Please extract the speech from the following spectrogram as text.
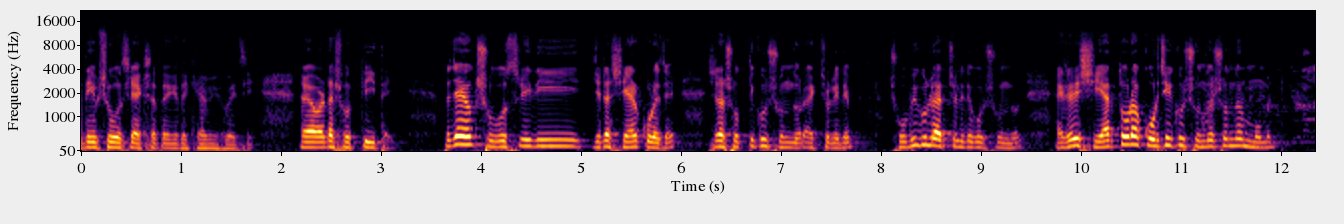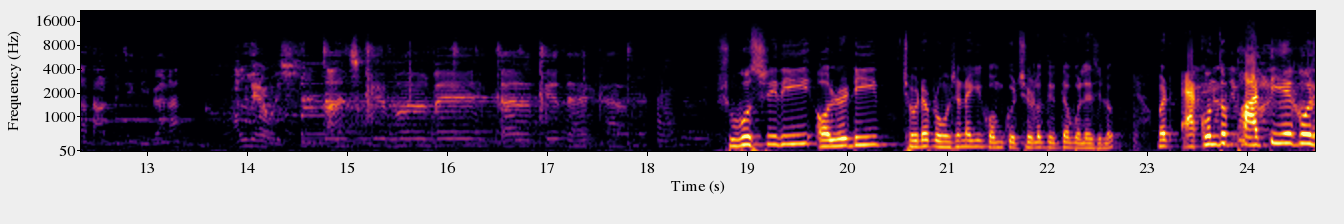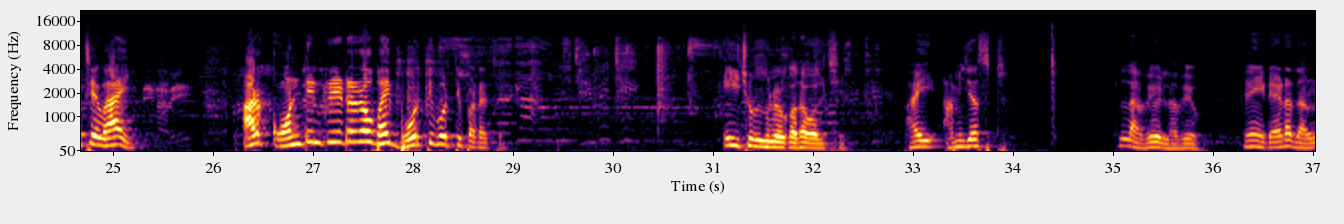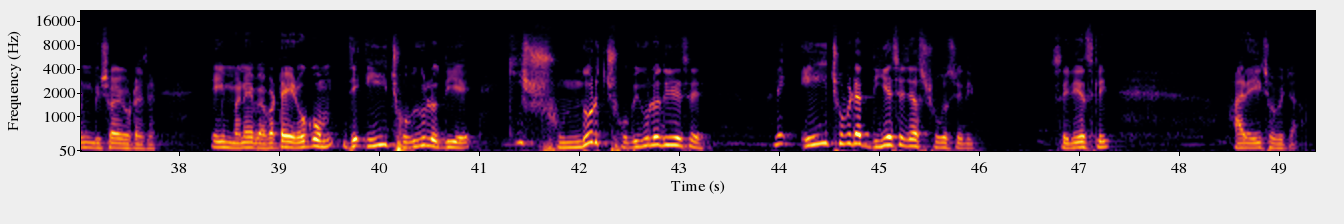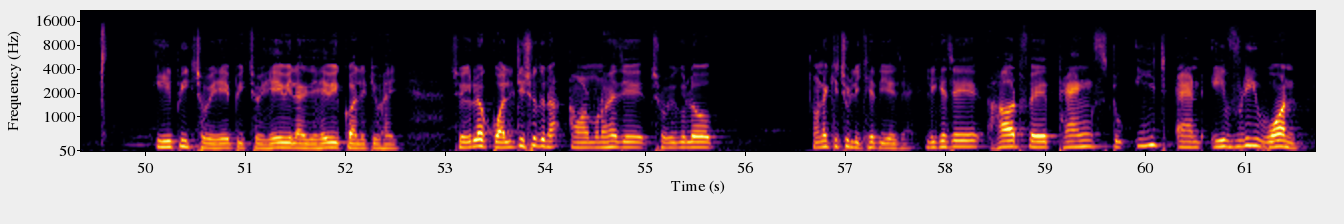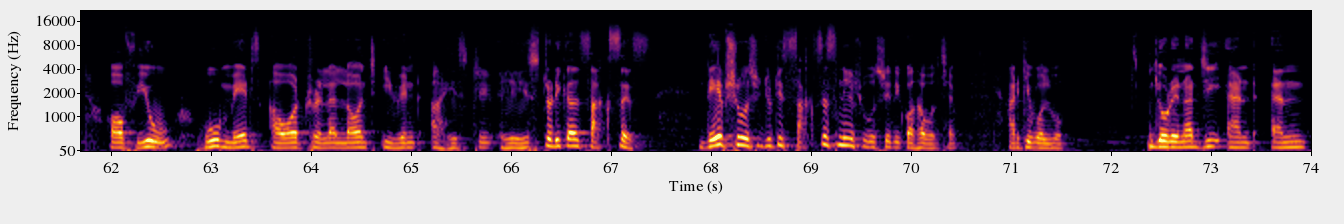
দেব শুভশ্রী একসাথে দেখে আমি হয়েছি। ব্যাপারটা সত্যিই তাই। তো যাই হোক, শুভশ্রীদি যেটা শেয়ার করেছে, সেটা সত্যি খুব সুন্দর অ্যাকচুয়ালিতে ছবিগুলো অ্যাকচুয়ালিতে খুব সুন্দর। অ্যাকচুয়ালি শেয়ার তো ওরা করছেই, খুব সুন্দর সুন্দর মোমেন্ট শুভশ্রীদি অলরেডি ছবিটার প্রমোশন নাকি কম করছিল, দেবদা বলেছিল। বাট এখন তো ফাটিয়ে করছে ভাই। আর কন্টেন্ট ক্রিয়েটাররাও ভাই ভর্তি ভর্তি পাঠাচ্ছে। এই ছবিগুলোর কথা বলছি। ভাই, আমি just love you love you মানে এটা একটা দারুণ বিষয় ঘটেছে। এই মানে ব্যাপারটা এরকম যে এই ছবিগুলো দিয়ে কি সুন্দর ছবিগুলো দিয়েছে। মানে এই ছবিটা দিয়েছে জাস্ট শুভশ্রীদি সিরিয়াসলি আর এই ছবিটা। এপিক ছবি এপিক ছবি হেভি লাগছে হেভি কোয়ালিটি ভাই। সেগুলো কোয়ালিটি শুধু না আমার মনে হয় যে ছবিগুলো অনেক কিছু লিখে দিয়ে যায়। লিখেছে heartfelt thanks to each and every one of you who made our trailer launch event a history historical success Dev Subhashree জুটির success নিয়ে শুভশ্রীদি কথা বলছে। আর কি বলব? Your energy and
